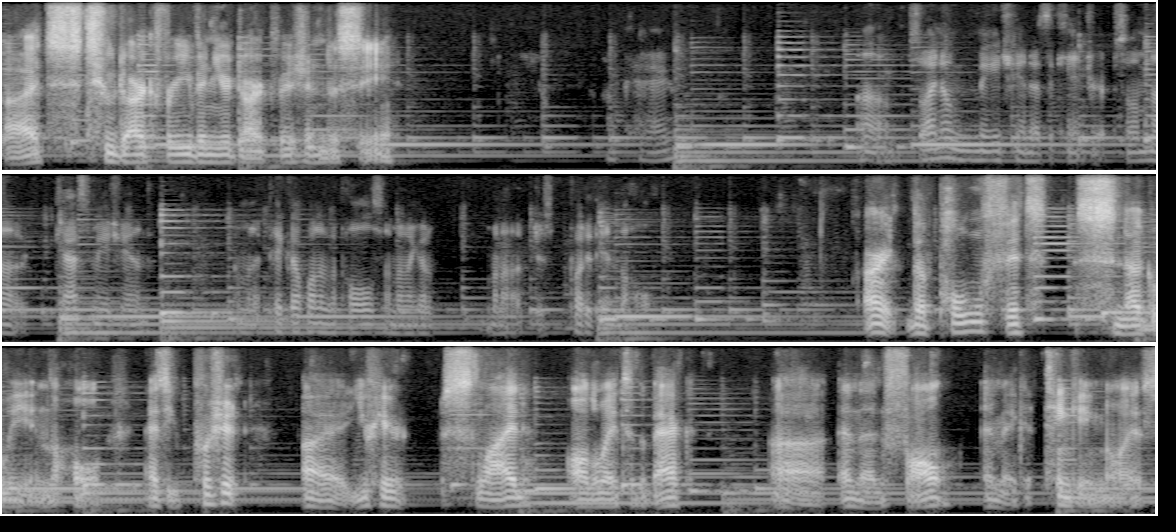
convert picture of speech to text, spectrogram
Uh, it's too dark for even your dark vision to see. Pole fits snugly in the hole. As you push it, uh, you hear it slide all the way to the back, uh, and then fall and make a tinking noise.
